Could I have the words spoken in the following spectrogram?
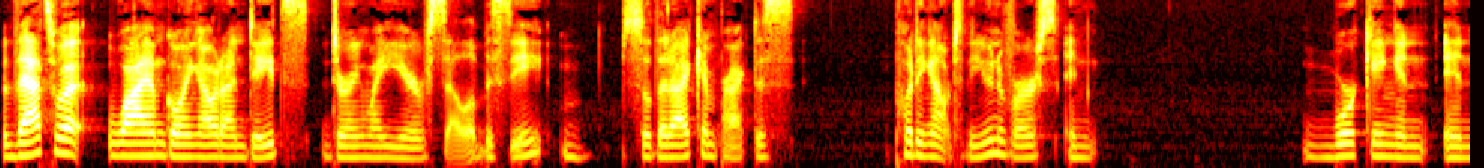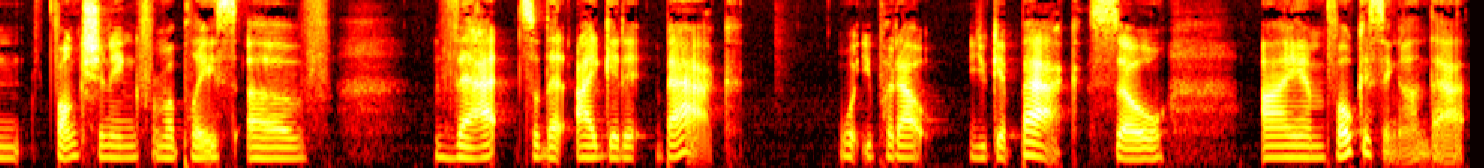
that's what why I'm going out on dates during my year of celibacy so that I can practice putting out to the universe and working and, functioning from a place of that so that I get it back. What you put out, you get back. So I am focusing on that.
